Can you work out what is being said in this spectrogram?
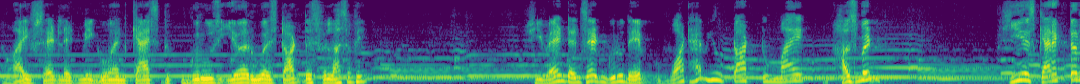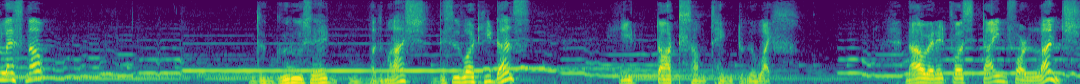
The wife said, Let me go and catch the Guru's ear who has taught this philosophy. She went and said, Guru Dev, what have you taught to my husband? He is characterless now. The Guru said, Badmash, this is what he does. He taught something to the wife. Now, when it was time for lunch,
